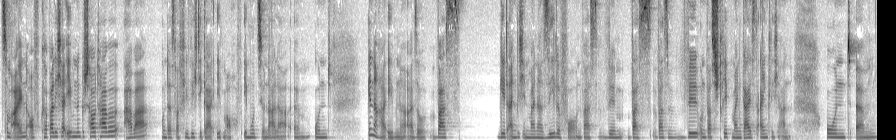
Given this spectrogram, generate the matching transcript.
zum einen auf körperlicher Ebene geschaut habe, aber, und das war viel wichtiger, eben auch auf emotionaler ähm, und innerer Ebene. Also was geht eigentlich in meiner Seele vor und was will, was, was will und was strebt mein Geist eigentlich an. Und ähm,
